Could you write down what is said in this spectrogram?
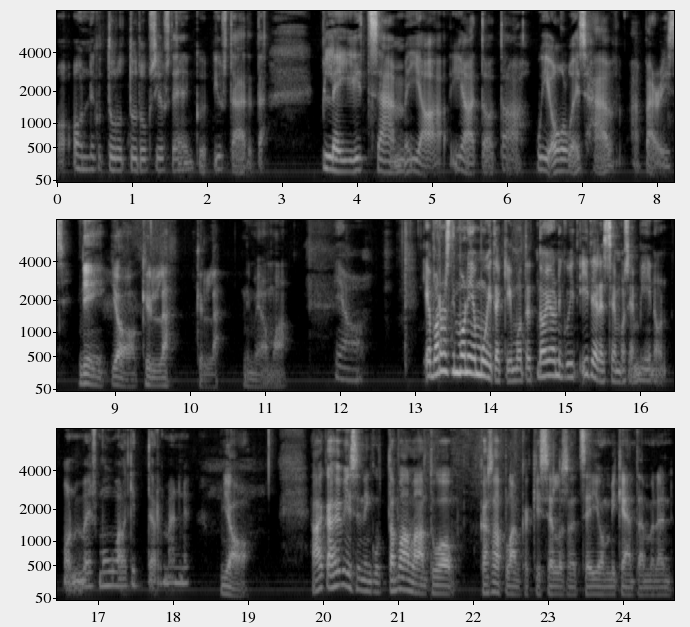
on niin kuin, tullut tutuksi just, niin kuin, just tämä, että play it Sam ja, ja tota, we always have a Paris. Niin, joo, kyllä, kyllä, nimenomaan. Joo. Ja varmasti monia muitakin, mutta et noi on niin itselle semmoisia, mihin on, on myös muuallakin törmännyt. Joo. Aika hyvin se niin kuin, tavallaan tuo Casablancakin sellaisen, että se ei ole mikään tämmöinen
